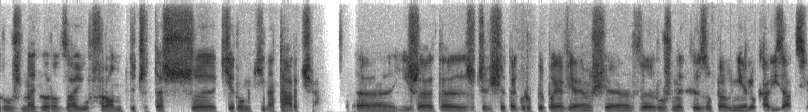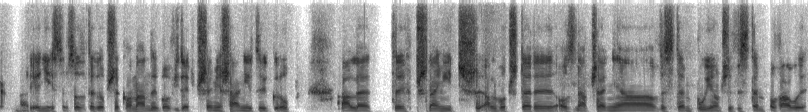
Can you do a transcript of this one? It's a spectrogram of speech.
różnego rodzaju fronty czy też e, kierunki natarcia e, i że te, rzeczywiście te grupy pojawiają się w różnych zupełnie lokalizacjach. No, ja nie jestem co do tego przekonany, bo widać przemieszanie tych grup, ale tych przynajmniej trzy albo cztery oznaczenia występują czy występowały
